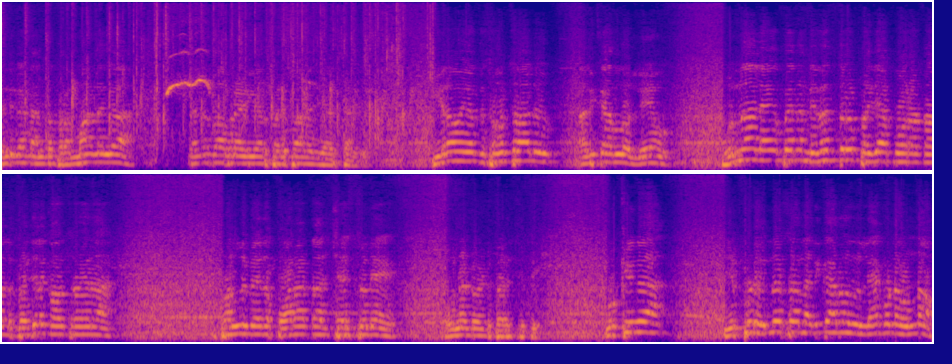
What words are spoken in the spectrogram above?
ఎందుకంటే అంత బ్రహ్మాండంగా చంద్రబాబు నాయుడు గారు పరిపాలన చేస్తారు. ఇరవై ఒక్క సంవత్సరాలు అధికారంలో లేవు. ఉన్నా లేకపోయినా నిరంతరం ప్రజా పోరాటాలు ప్రజలకు అవసరమైన పనుల మీద పోరాటాలు చేస్తూనే ఉన్నటువంటి పరిస్థితి. ముఖ్యంగా ఎప్పుడు ఎన్నోసార్లు అధికారంలో లేకుండా ఉన్నాం.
